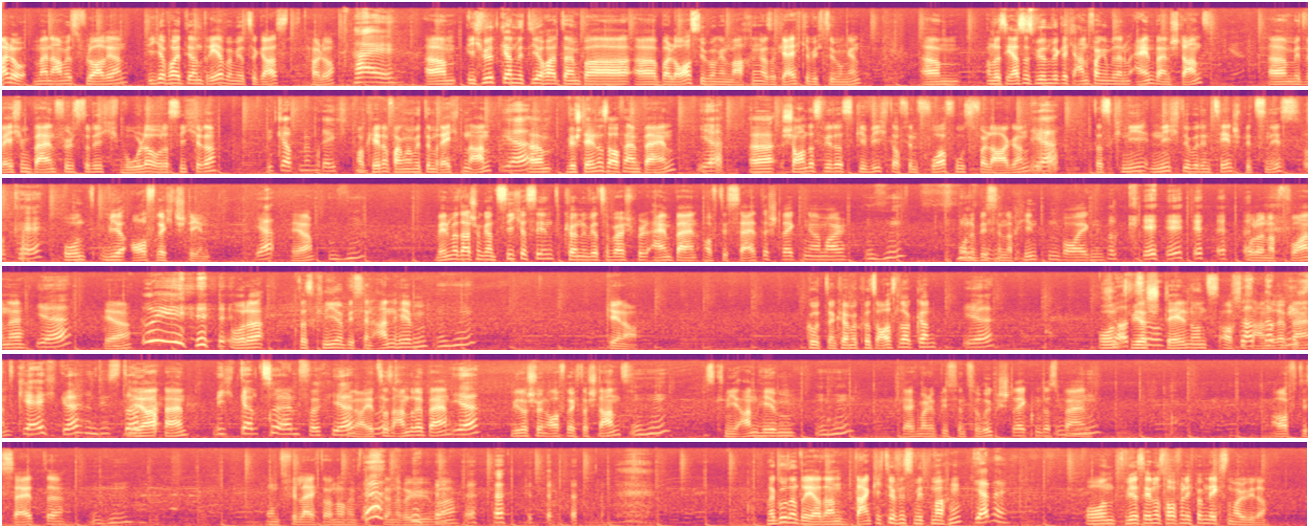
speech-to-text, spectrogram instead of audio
Hallo, mein Name ist Florian. Ich habe heute Andrea bei mir zu Gast. Hallo. Hi. Ähm, ich würde gerne mit dir heute ein paar äh, Balanceübungen machen, also Gleichgewichtsübungen. Ähm, und als erstes würden wir gleich anfangen mit einem Einbeinstand. Äh, mit welchem Bein fühlst du dich wohler oder sicherer? Ich glaube mit dem rechten. Okay, dann fangen wir mit dem rechten an. Ja. Ähm, wir stellen uns auf ein Bein, Ja, äh, schauen, dass wir das Gewicht auf den Vorfuß verlagern, ja, das Knie nicht über den Zehenspitzen ist okay. und wir aufrecht stehen. Ja, Ja? Wenn wir da schon ganz sicher sind, können wir zum Beispiel ein Bein auf die Seite strecken einmal und ein bisschen nach hinten beugen okay. oder nach vorne. Ja, Ja. Oder das Knie ein bisschen anheben. Genau. Gut, dann können wir kurz auslockern ja. und Schaut wir so- stellen uns auf das Schaut noch andere nicht Bein. gleich, gell? Und ist da Ja, nein. nicht ganz so einfach, ja? Genau, jetzt Gut. das andere Bein. Ja, Wieder schön aufrechter Stand. mhm, Das Knie anheben. mhm, Gleich mal ein bisschen zurückstrecken, das Bein. mhm, Auf die Seite. mhm. Und vielleicht auch noch ein bisschen rüber. Na gut, Andrea, dann danke ich dir fürs Mitmachen Gerne. und wir sehen uns hoffentlich beim nächsten Mal wieder.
